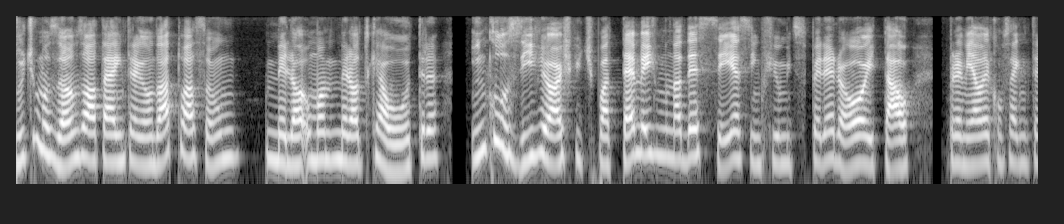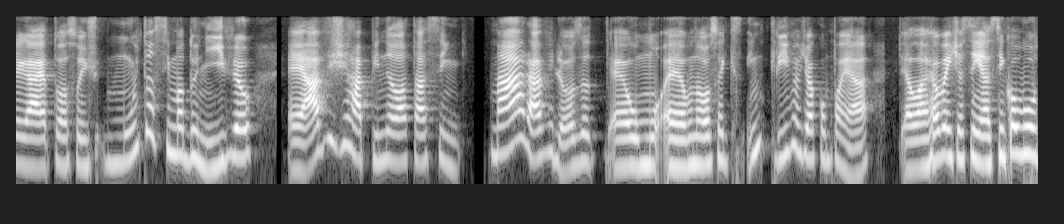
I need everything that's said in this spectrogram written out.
últimos anos ela tá entregando a atuação melhor, uma melhor do que a outra. Inclusive, eu acho que, tipo, até mesmo na DC, assim, filme de super-herói e tal, pra mim ela consegue entregar atuações muito acima do nível. É, Aves de Rapina, ela tá assim, maravilhosa. É um, é um negócio incrível de acompanhar. Ela realmente, assim, assim como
